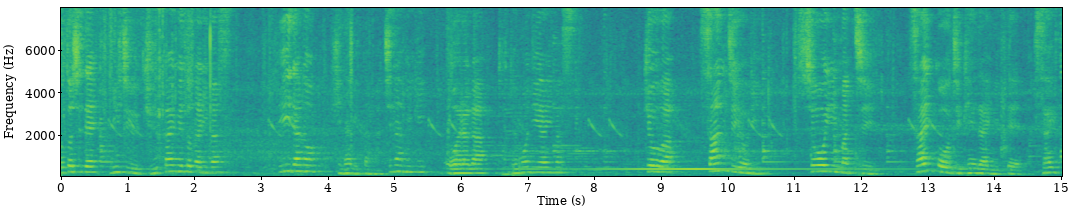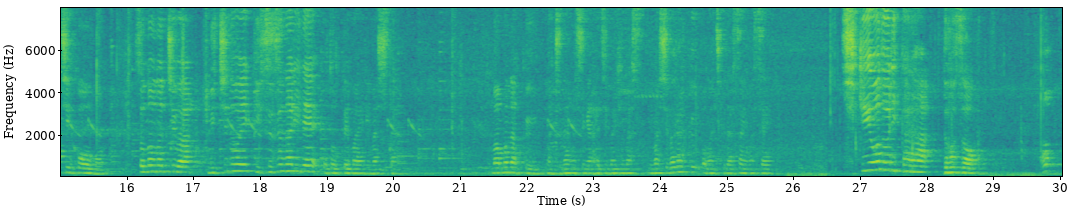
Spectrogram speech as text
今年で29回目となります。飯田のひなびた街並みにおわらがとても似合います。今日は3時より松陰町西光寺境内にて被災地訪問。その後は道の駅鈴なりで踊ってまいりました。まもなく町流しが始まります。今しばらくお待ちくださいませ。四季踊りからどうぞ「 어?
